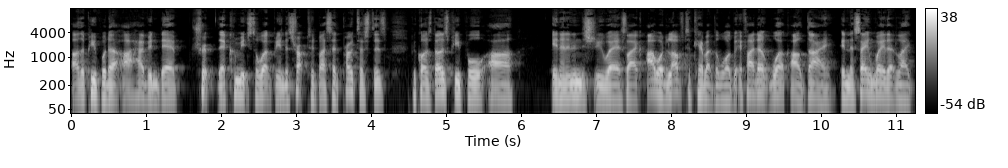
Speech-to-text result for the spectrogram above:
are the people that are having their trip, their commutes to work being disrupted by said protesters because those people are in an industry where it's like, I would love to care about the world, but if I don't work, I'll die. In the same way that like,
